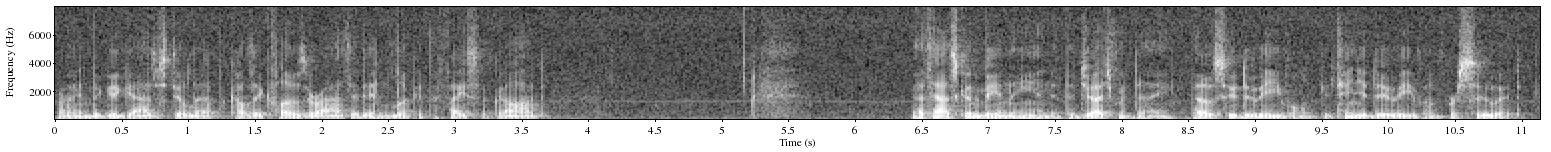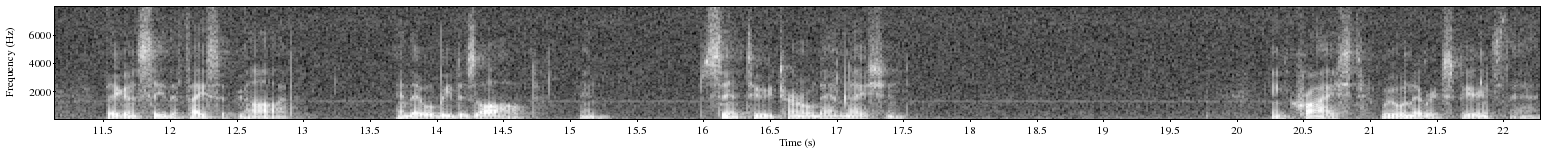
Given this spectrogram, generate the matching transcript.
right? And the good guys are still left because they closed their eyes. They didn't look at the face of God. That's how it's going to be in the end, at the judgment day. Those who do evil and continue to do evil and pursue it, they're going to see the face of God and they will be dissolved and sent to eternal damnation. In Christ, we will never experience that.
